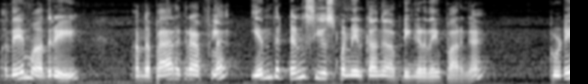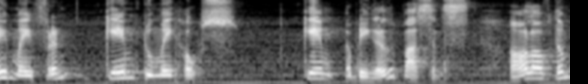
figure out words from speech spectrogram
அதே மாதிரி அந்த பேராகிராஃபில் எந்த டென்ஸ் யூஸ் பண்ணியிருக்காங்க அப்படிங்கிறதையும் பாருங்கள் today my friend came to my house came அப்படிங்கிறது past tense all of them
